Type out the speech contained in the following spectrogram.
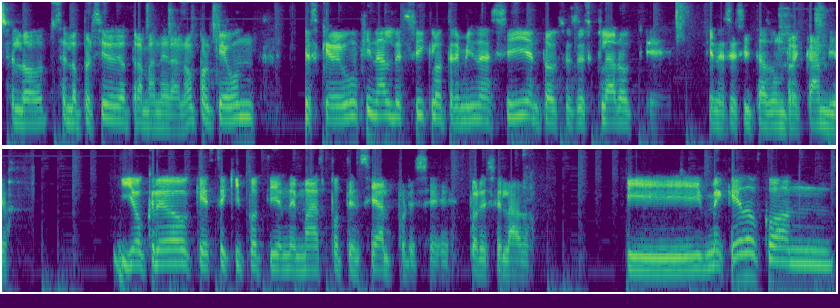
se lo, se lo percibe de otra manera, ¿no? Porque un, es que un final de ciclo termina así, entonces es claro que, necesitas un recambio. yo creo que este equipo tiene más potencial por ese, por ese lado. Y me quedo con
